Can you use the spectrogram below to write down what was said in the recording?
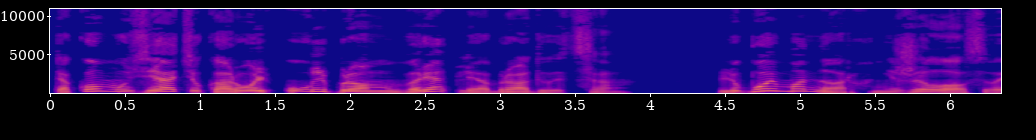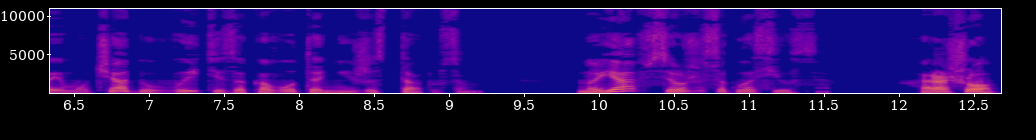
Такому зятю король Ульбрам вряд ли обрадуется. Любой монарх не желал своему чаду выйти за кого-то ниже статусом. Но я все же согласился. Хорошо,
